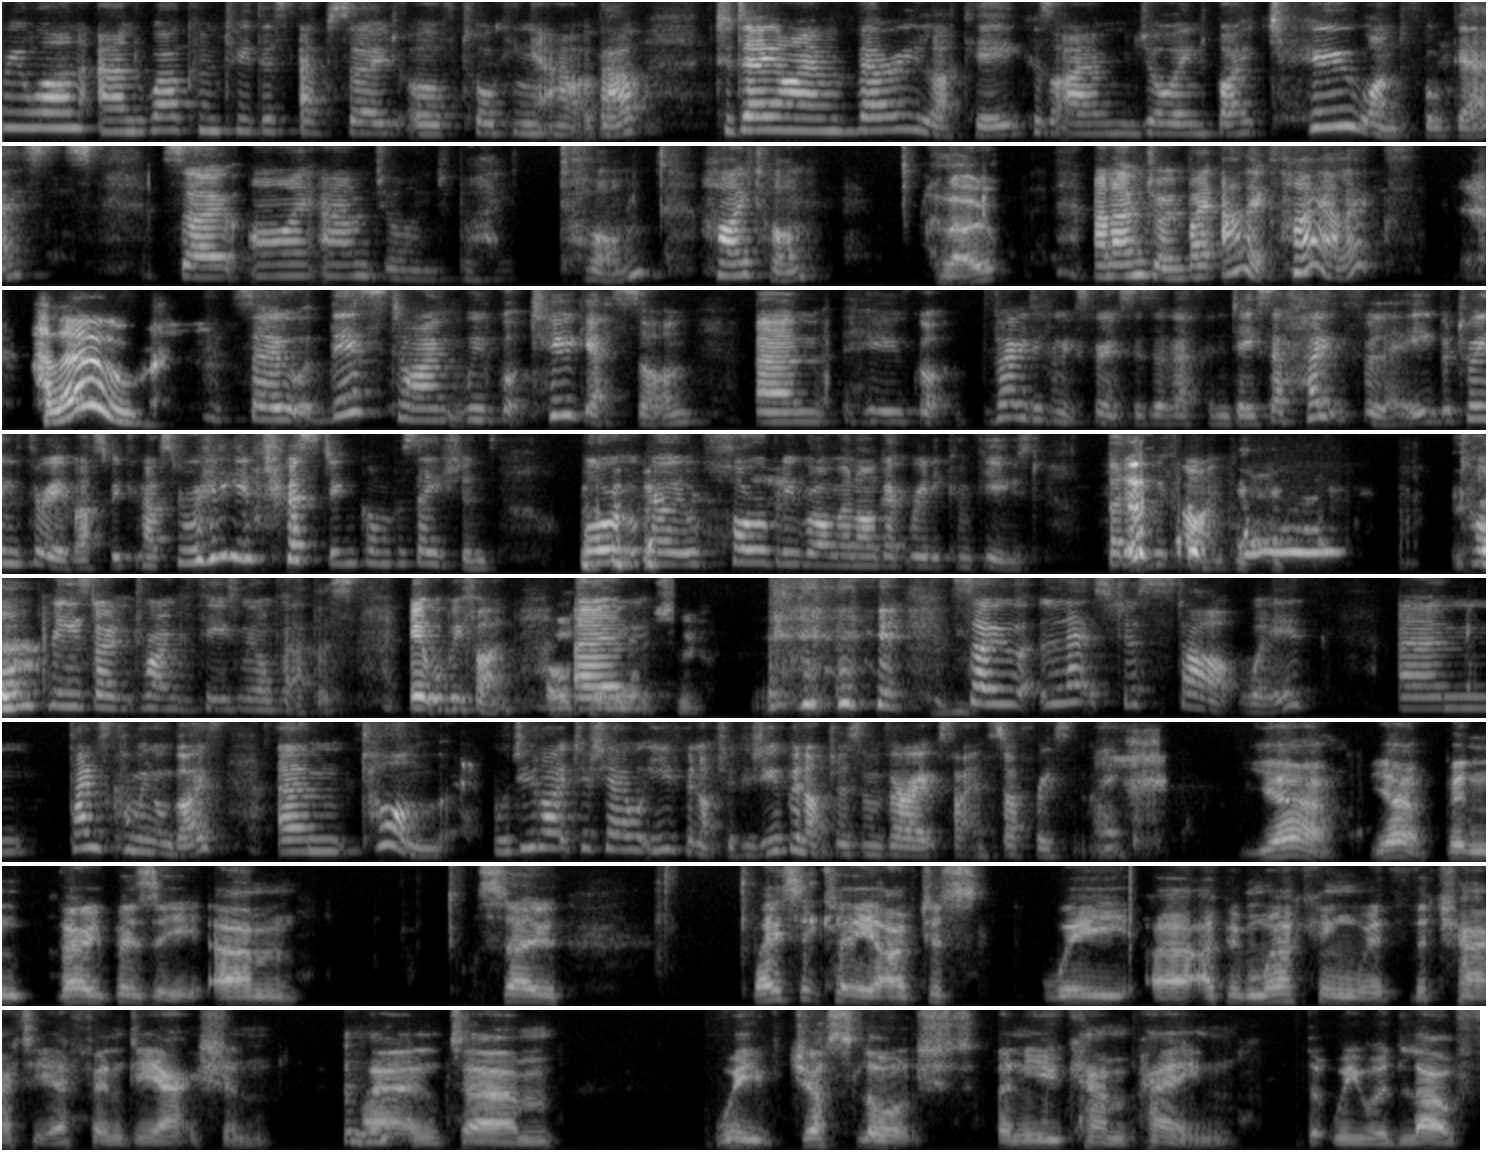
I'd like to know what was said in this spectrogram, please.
everyone, and welcome to this episode of Talking It Out About. Today, I am very lucky because I am joined by two wonderful guests. So, I am joined by Tom. Hi, Tom. Hello. And I'm joined by Alex. Hi, Alex. Hello. So, this time we've got two guests on um, who've got very different experiences of FND. So, hopefully, between the three of us, we can have some really interesting conversations, or it will go horribly wrong and I'll get really confused, but it'll be fine. Tom, please don't try and confuse me on purpose. It will be fun. Um, so let's just start with. Um, thanks for coming on, guys. Um, Tom, would you like to share what you've been up to? Because you've been up to some very exciting stuff recently. Yeah, yeah, been very busy. Um, so basically, I've just we uh, I've been working with the charity FND Action, mm-hmm. and um, we've just launched a new campaign that we would love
